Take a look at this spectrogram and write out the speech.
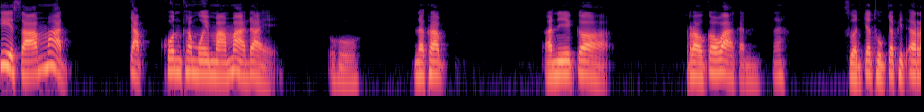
ที่สามารถจับคนขโมยมาม่าได้ โอ้โห นะครับ อันนี้ก็เราก็ว่ากันนะ ส่วนจะถูกจะผิดอะไร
